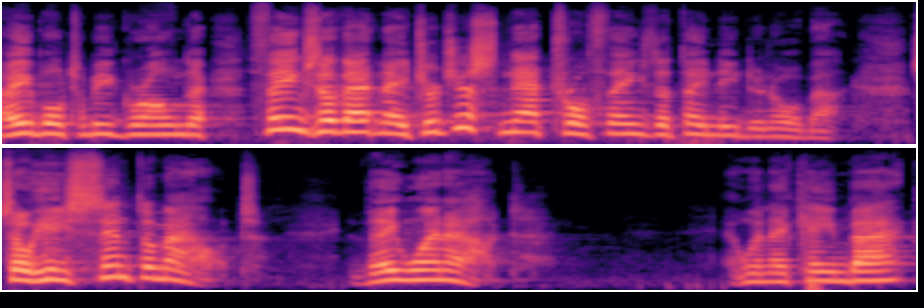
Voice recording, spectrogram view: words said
able to be grown there, things of that nature, just natural things that they need to know about. So he sent them out. They went out. And when they came back,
